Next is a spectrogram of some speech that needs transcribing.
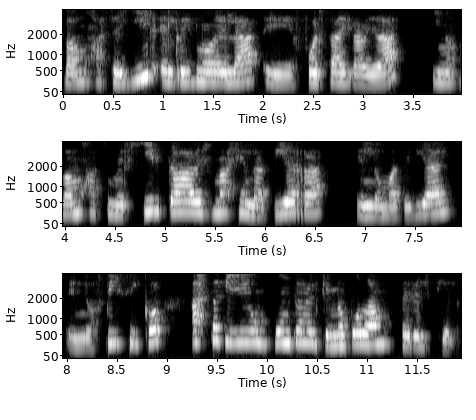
vamos a seguir el ritmo de la eh, fuerza de gravedad y nos vamos a sumergir cada vez más en la tierra, en lo material, en lo físico, hasta que llegue un punto en el que no podamos ver el cielo.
